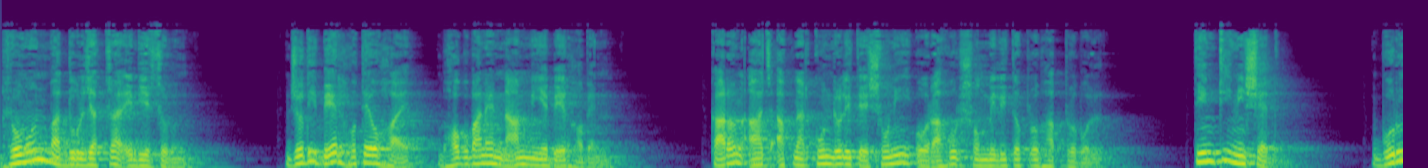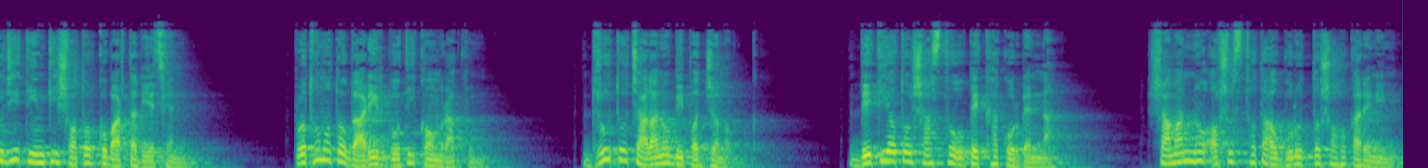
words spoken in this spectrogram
ভ্রমণ বা দূরযাত্রা এড়িয়ে চলুন। যদি বের হতেও হয়, ভগবানের নাম নিয়ে বের হবেন। কারণ আজ আপনার কুণ্ডলিতে শনি ও রাহুর সম্মিলিত প্রভাব প্রবল। তিনটি নিষেধ। গুরুজি তিনটি সতর্কবার্তা দিয়েছেন। প্রথমত গাড়ির গতি কম রাখুন। দ্রুত চালানো বিপজ্জনক। দ্বিতীয়ত স্বাস্থ্য উপেক্ষা করবেন না। সামান্য অসুস্থতাও গুরুত্ব সহকারে নিন।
